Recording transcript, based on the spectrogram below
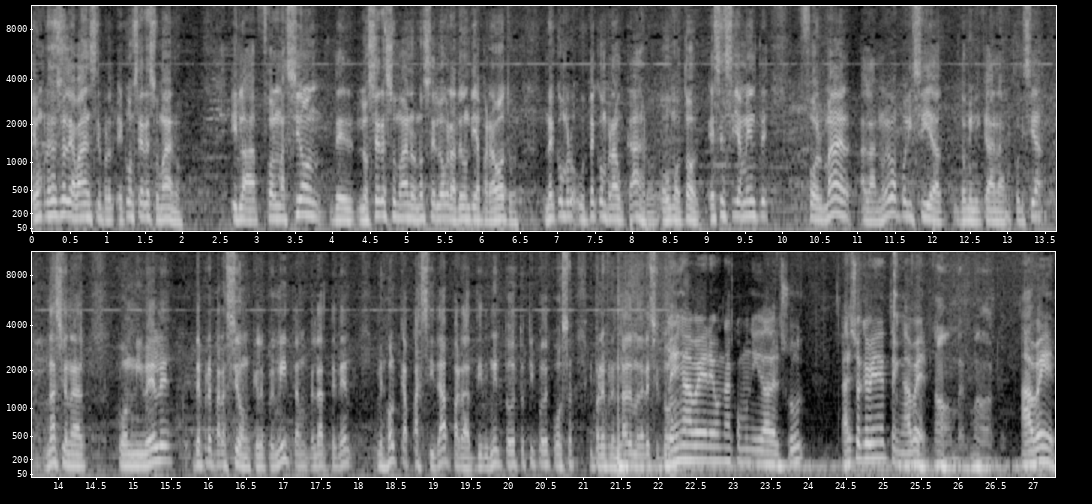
es un proceso de avance, pero es con seres humanos. Y la formación de los seres humanos no se logra de un día para otro. No es compro- usted comprar un carro o un motor, es sencillamente formar a la nueva policía dominicana, la policía nacional, con niveles de preparación que le permitan ¿verdad? tener mejor capacidad para dirimir todo este tipo de cosas y para enfrentar de manera exitosa. Ven a ver es una comunidad del sur. A eso es que viene Ten, a ver. No, hombre, no. A ver.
